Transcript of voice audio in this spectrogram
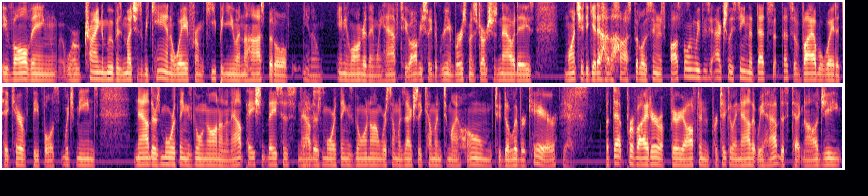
evolving, we're trying to move as much as we can away from keeping you in the hospital, you know, any longer than we have to. Obviously, the reimbursement structures nowadays want you to get out of the hospital as soon as possible, and we've actually seen that that's that's a viable way to take care of people, which means now there's more things going on on an outpatient basis. Now yes. there's more things going on where someone's actually coming to my home to deliver care. Yes. But that provider, very often, particularly now that we have this technology,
